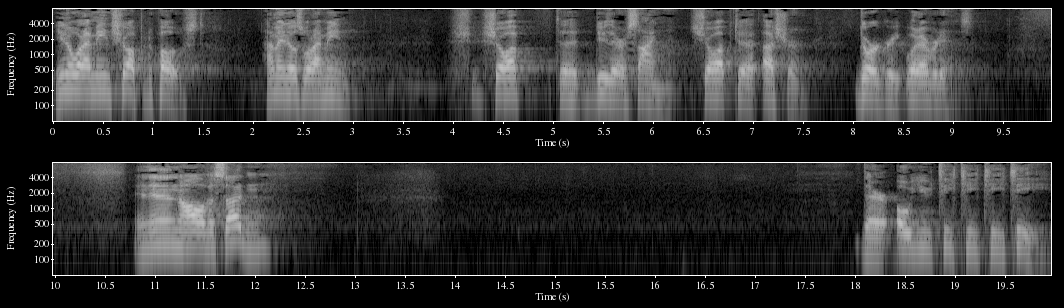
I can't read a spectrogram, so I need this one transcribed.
You know what I mean? Show up at the post. How many knows what I mean? Show up to do their assignment. Show up to usher, door greet, whatever it is. And then all of a sudden, they're O U T T T T.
